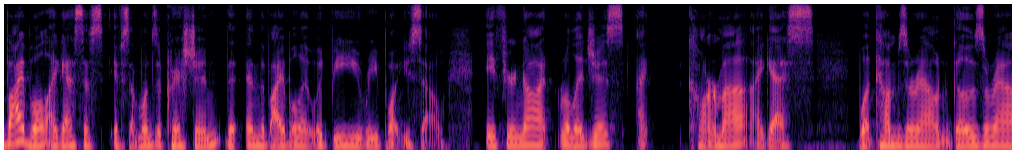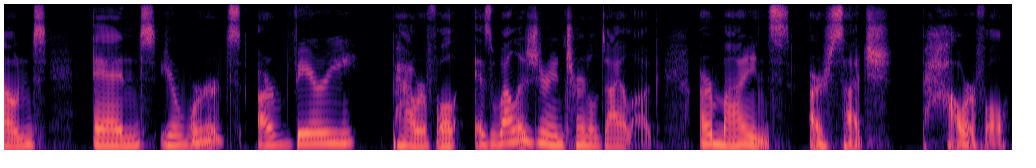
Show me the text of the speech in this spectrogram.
Bible, I guess if if someone's a Christian in the Bible, it would be you reap what you sow. If you're not religious, I, karma, I guess what comes around goes around, and your words are very powerful, as well as your internal dialogue. Our minds are such powerful,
